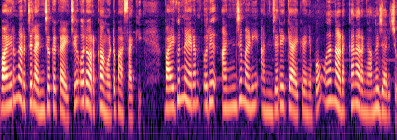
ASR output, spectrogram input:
വയറ് നിറച്ച ലഞ്ചൊക്കെ കഴിച്ച് ഒരു ഉറക്കം അങ്ങോട്ട് പാസ്സാക്കി. വൈകുന്നേരം ഒരു അഞ്ച് മണി അഞ്ചരയൊക്കെ ആയിക്കഴിഞ്ഞപ്പോൾ ഒന്ന് നടക്കാൻ ഇറങ്ങാമെന്ന് വിചാരിച്ചു.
